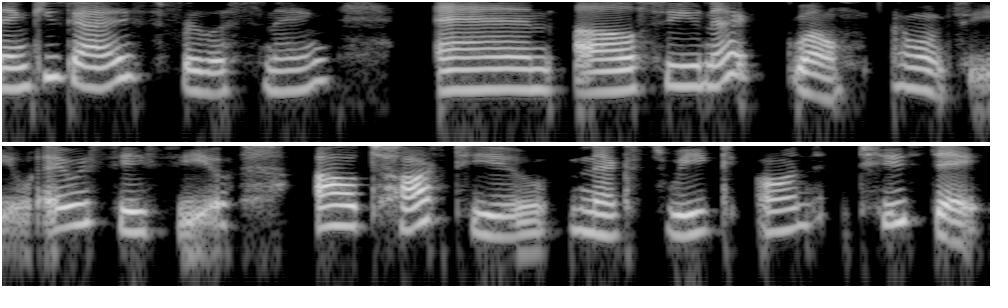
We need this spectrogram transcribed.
thank you guys for listening. And I'll see you next. Well, I won't see you. I always say see you. I'll talk to you next week on Tuesday.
